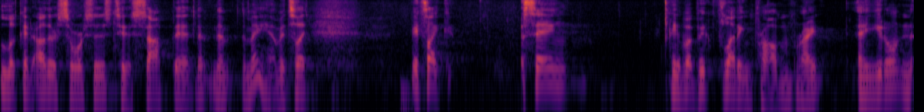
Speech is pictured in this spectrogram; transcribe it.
look at other sources to stop the, the, the mayhem. It's like it's like saying you have a big flooding problem, right? And you don't,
